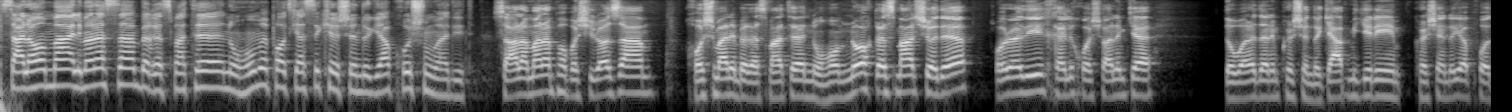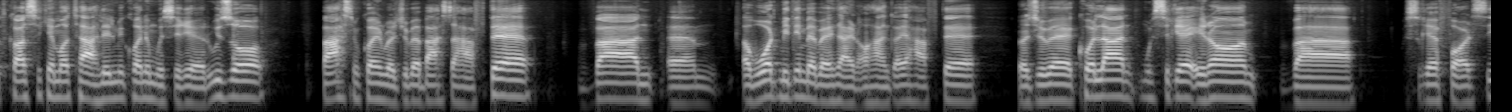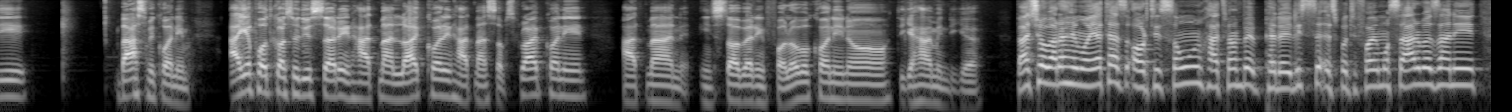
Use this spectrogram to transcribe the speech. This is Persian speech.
سلام من علی من هستم. به قسمت نهم پادکست کرشندو گپ خوش اومدید. سلام منم پاپا شیرازم. خوش به قسمت نهم. نه قسمت شده. اوردی خیلی خوشحالیم که دوباره داریم کرشندو گپ می‌گیریم. کرشندو یا پادکستی که ما تحلیل می‌کنیم موسیقی روز رو بحث می‌کنیم راجع به بحث هفته. و اوارد میدیم به بهترین آهنگای هفته راجع به کلا موسیقی ایران و موسیقی فارسی بحث می‌کنیم. اگه پادکست رو دوست دارین حتما like کنین حتما subscribe کنین حتما اینستا برین follow بکنین و دیگه همین دیگه. بچه ها برای حمایت از آرتیستامون حتما به playlist Spotify ما سر بزنید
